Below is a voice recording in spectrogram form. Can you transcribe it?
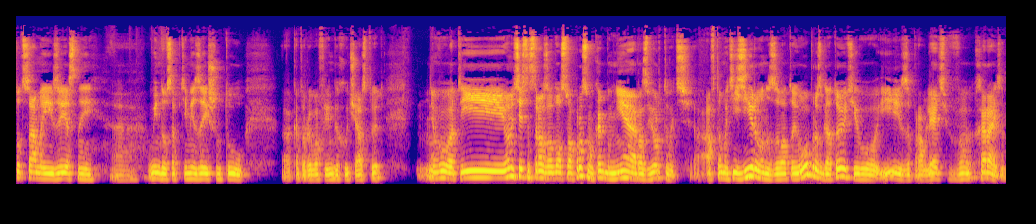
тот самый известный Windows Optimization Tool – Э, который во флингах участвует. Вот. И он, естественно, сразу задался вопросом, а как бы мне развертывать автоматизированно золотой образ, готовить его и заправлять в Horizon.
